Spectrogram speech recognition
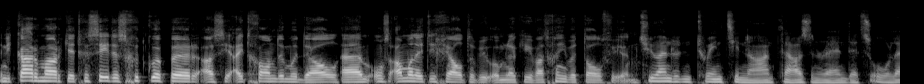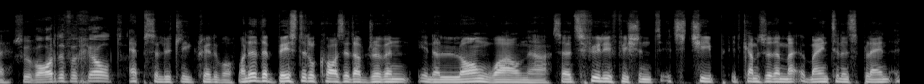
in die karmark jy het gesê dis goedkoper as die uitgaande model. Ehm um, ons almal het nie geld op die oomblik nie. Wat gaan jy betaal vir een? 229,000 rand that's all. Eh? So waarde vir geld. Absolutely incredible. One of the best little cars that I've driven in a long while now. So it's fuel efficient, it's cheap, it comes with a, ma- maintenance plan, a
